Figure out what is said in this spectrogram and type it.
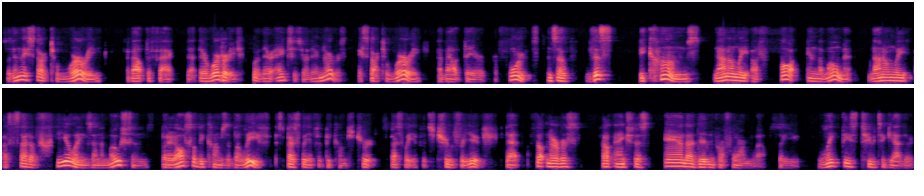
So then they start to worry about the fact that they're worried or they're anxious or they're nervous. They start to worry about their performance. And so this becomes not only a thought in the moment, not only a set of feelings and emotions, but it also becomes a belief, especially if it becomes true, especially if it's true for you, that I felt nervous, felt anxious, and I didn't perform well. So you link these two together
